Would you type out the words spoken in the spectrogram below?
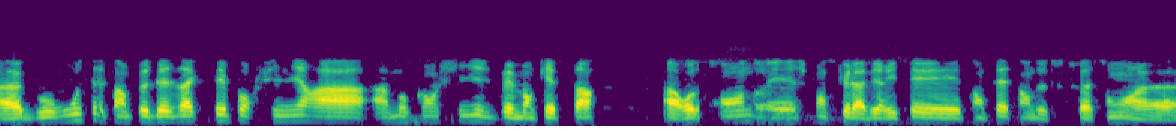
Euh, Gourou, c'est un peu désaxé pour finir à, Mokanchi. Il devait manquer de ça à reprendre. Et je pense que la vérité est en tête. Hein, de toute façon, euh,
